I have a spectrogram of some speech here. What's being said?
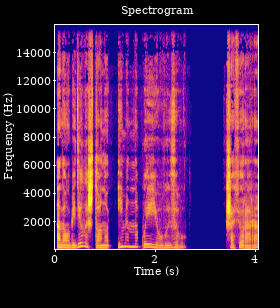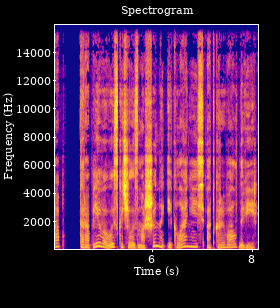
Она убедилась, что оно именно по ее вызову. Шофёр-араб торопливо выскочил из машины и, кланяясь, открывал дверь.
